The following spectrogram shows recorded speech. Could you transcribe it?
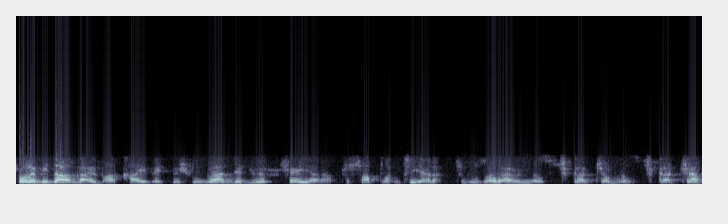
Sonra bir daha galiba kaybetmiş. Bu bende diyor şey yarattı, saplantı yarattı. Bu zararı nasıl çıkartacağım, nasıl çıkartacağım.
